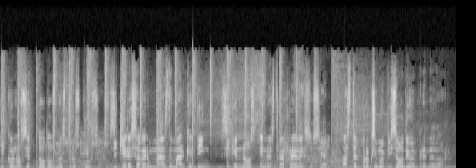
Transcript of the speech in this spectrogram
y conoce todos nuestros cursos. Si quieres saber más de marketing, síguenos en nuestras redes sociales. Hasta el próximo episodio, emprendedor.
